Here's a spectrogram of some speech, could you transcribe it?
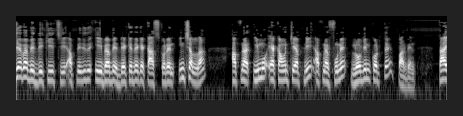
যেভাবে দেখিয়েছি, আপনি যদি এইভাবে দেখে দেখে কাজ করেন, ইনশাল্লাহ আপনার ইমো অ্যাকাউন্টটি আপনি আপনার ফোনে লগ করতে পারবেন। তাই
